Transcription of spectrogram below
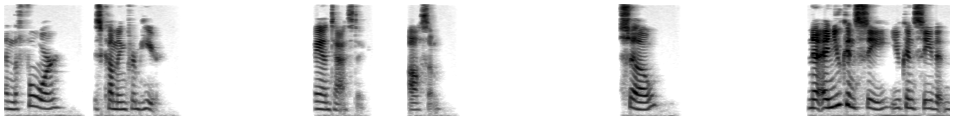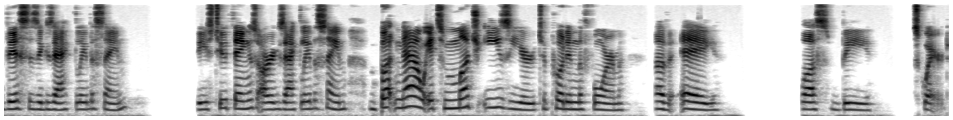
and the 4 is coming from here. Fantastic. Awesome. So, now, and you can see, you can see that this is exactly the same. These two things are exactly the same, but now it's much easier to put in the form of a plus b squared.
